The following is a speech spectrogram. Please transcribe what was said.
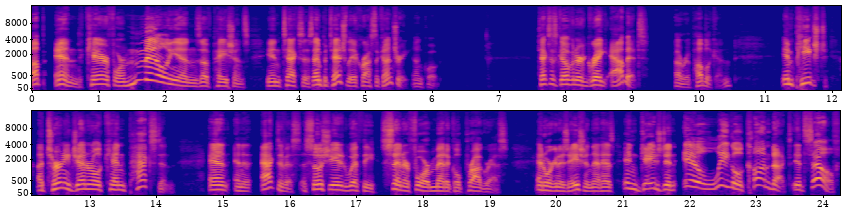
upend care for millions of patients in Texas and potentially across the country, unquote. Texas Governor Greg Abbott, a Republican, impeached Attorney General Ken Paxton and an activist associated with the Center for Medical Progress, an organization that has engaged in illegal conduct itself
